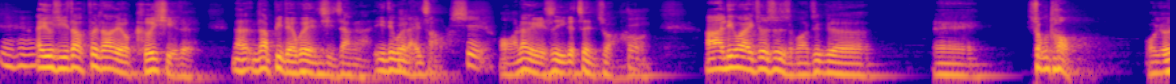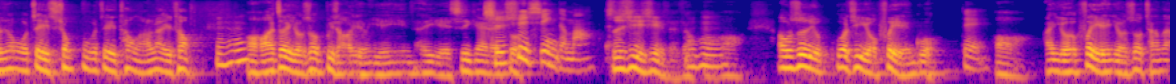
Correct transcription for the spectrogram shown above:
嗯哼。啊，尤其到肺到有咳血的，那那病人会很紧张啊，一定会来找。是。哦，那个也是一个症状。对。啊，另外就是什么这个，诶，胸痛。我有时候我这里胸部这里痛啊，那里痛，嗯哼，哦，这有时候不晓得有原因，也是应该持续性的吗？持续性的，哦，啊，我是有过去有肺炎过，对，哦，啊，有肺炎有时候常常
